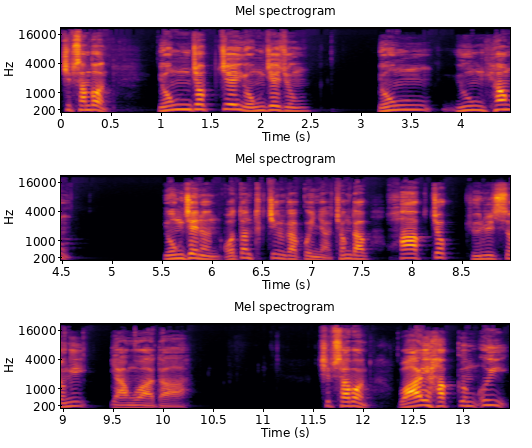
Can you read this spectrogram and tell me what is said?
13번 용접제 용제 중 용융형 용제는 어떤 특징을 갖고 있냐? 정답 화학적 균일성이 양호하다. 14번 Y 합금의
